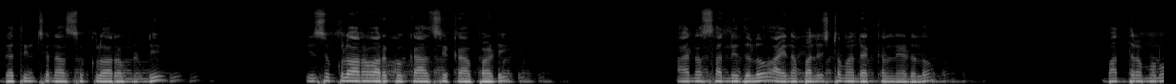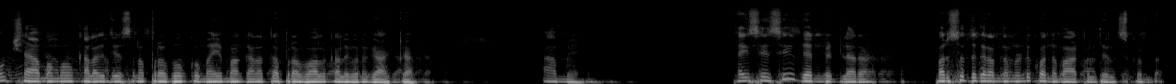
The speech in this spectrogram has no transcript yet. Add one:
గతించిన శుక్రవారం నుండి ఈ శుక్రవారం వరకు కాసి కాపాడి ఆయన సన్నిధిలో ఆయన బలిష్టమైన రెక్కల నీడలో భద్రమును క్షేమము కలగజేసిన ప్రభుకు మహిమ ఘనత ప్రభావాలు కలుగును గాక ఆమె దయచేసి దేని బిడ్డలారా పరిశుద్ధ గ్రంథం నుండి కొన్ని మాటలు తెలుసుకుందాం.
